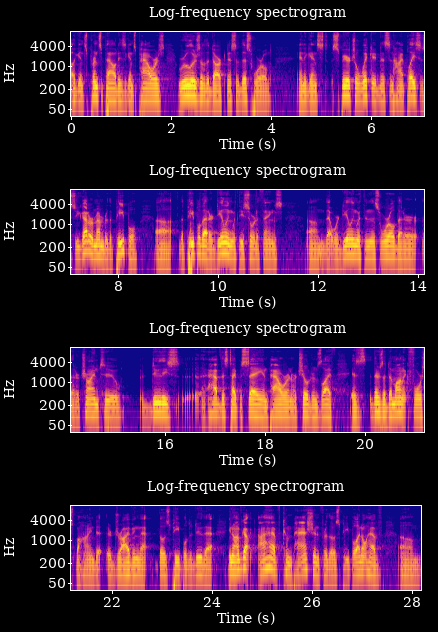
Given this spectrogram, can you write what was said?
against principalities, against powers, rulers of the darkness of this world, and against spiritual wickedness in high places. So you got to remember the people, uh, the people that are dealing with these sort of things, um, that we're dealing with in this world, that are that are trying to do these, have this type of say and power in our children's life. Is there's a demonic force behind it? They're driving that those people to do that. You know, I've got I have compassion for those people. I don't have. Um,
